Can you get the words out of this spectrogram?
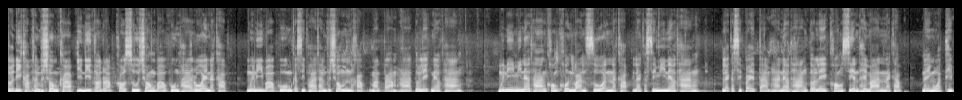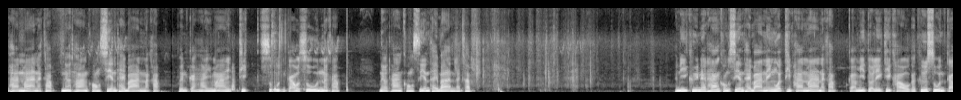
สวัสดีครับท่านผู้ชมครับ ยินดีต้อนรับเข้าสู่ช่องบาวพุ่มผ้ารวยนะครับมือนีบาวพุ่มกสิพาท่านผู้ชมนะครับ มาตามหาตัวเลขแนวทาง มือนีมีแนวทางของคนบ้านสวนนะครับ และกสิมีแนวทาง และกสิไปตามหาแนวทางตัวเลขของเซียนไทยบ้านนะครับ ในงวดที่ผ่านมานะครับ แนวทางของเซียนไทยบ้านนะครับ เพิ่นกระหายมาที่090นะครับแนวทางของเซียนไทยบ้านนะครับ อันนี้คือแนวทางของเซียนไทยบ้านในงวดที่ผ่านมานะครับก็มีตัวเลขที่เขาก็คือ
